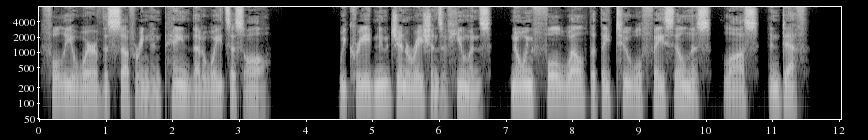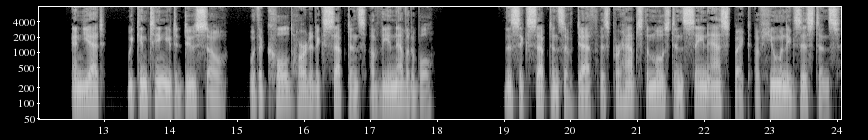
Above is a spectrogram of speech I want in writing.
fully aware of the suffering and pain that awaits us all. We create new generations of humans, knowing full well that they too will face illness, loss, and death. And yet, we continue to do so, with a cold-hearted acceptance of the inevitable. This acceptance of death is perhaps the most insane aspect of human existence.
